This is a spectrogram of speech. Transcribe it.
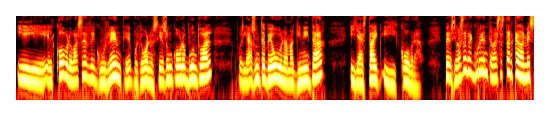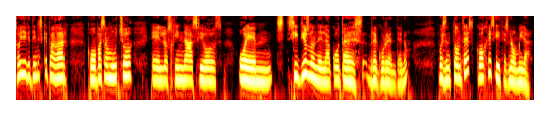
y el cobro va a ser recurrente, porque bueno, si es un cobro puntual, pues le das un TPV, una maquinita y ya está y, cobra. Pero si va a recurrente, vas a estar cada mes, oye, que tienes que pagar, como pasa mucho en los gimnasios o en sitios donde la cuota es recurrente, ¿no? Pues entonces coges y dices, no, mira,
